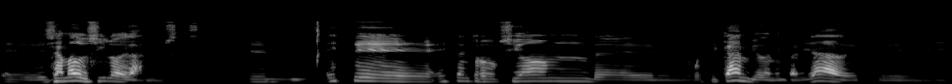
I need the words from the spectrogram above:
eh, llamado el siglo de las luces. Em, este, esta introducción del, este cambio de mentalidad este, y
